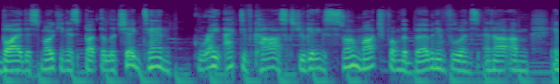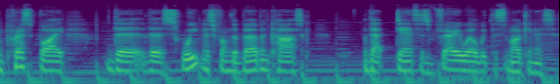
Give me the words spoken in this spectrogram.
by the smokiness, but the Ledaig 10, great active casks. You're getting so much from the bourbon influence, and I'm impressed by the the sweetness from the bourbon cask that dances very well with the smokiness.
